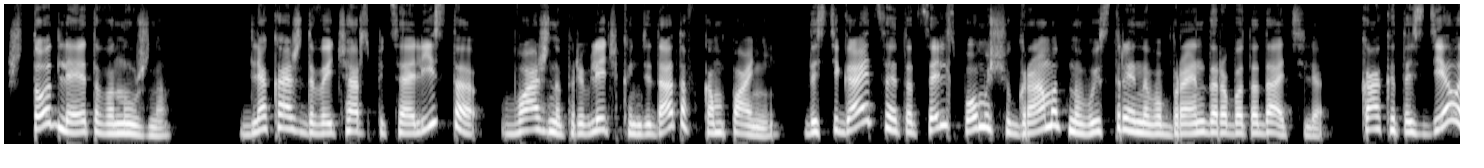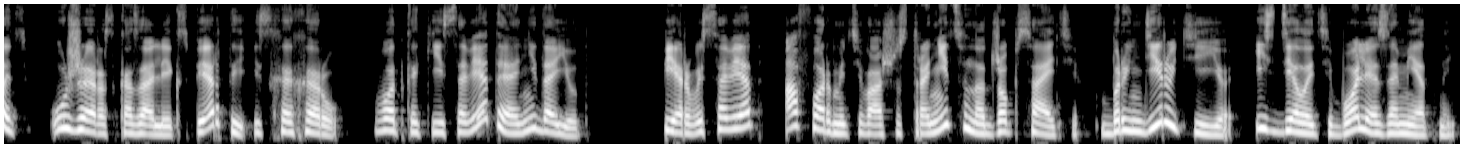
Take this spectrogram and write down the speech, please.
что для этого нужно. Для каждого HR-специалиста важно привлечь кандидатов в компании. Достигается эта цель с помощью грамотно выстроенного бренда работодателя. Как это сделать, уже рассказали эксперты из ХХРУ. Вот какие советы они дают. Первый совет – оформите вашу страницу на джоб-сайте, брендируйте ее и сделайте более заметной.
